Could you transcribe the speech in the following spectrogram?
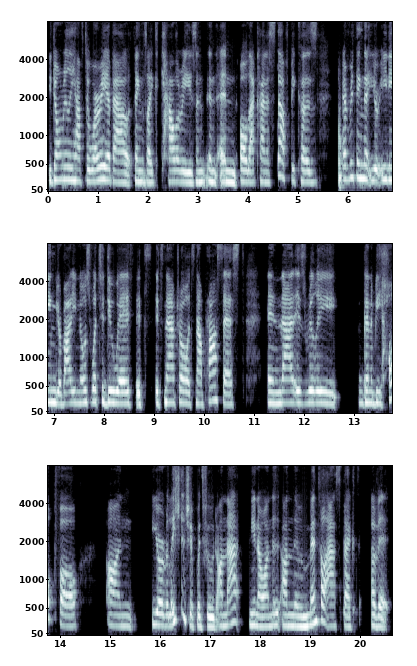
You don't really have to worry about things like calories and, and, and all that kind of stuff because everything that you're eating your body knows what to do with it's it's natural it's not processed and that is really going to be helpful on your relationship with food on that you know on the on the mental aspect of it?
